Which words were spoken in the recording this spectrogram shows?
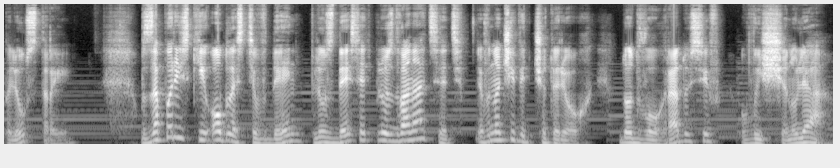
плюс 3. В Запорізькій області в день плюс 10 плюс 12, вночі від 4 до 2 градусів вище нуля.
